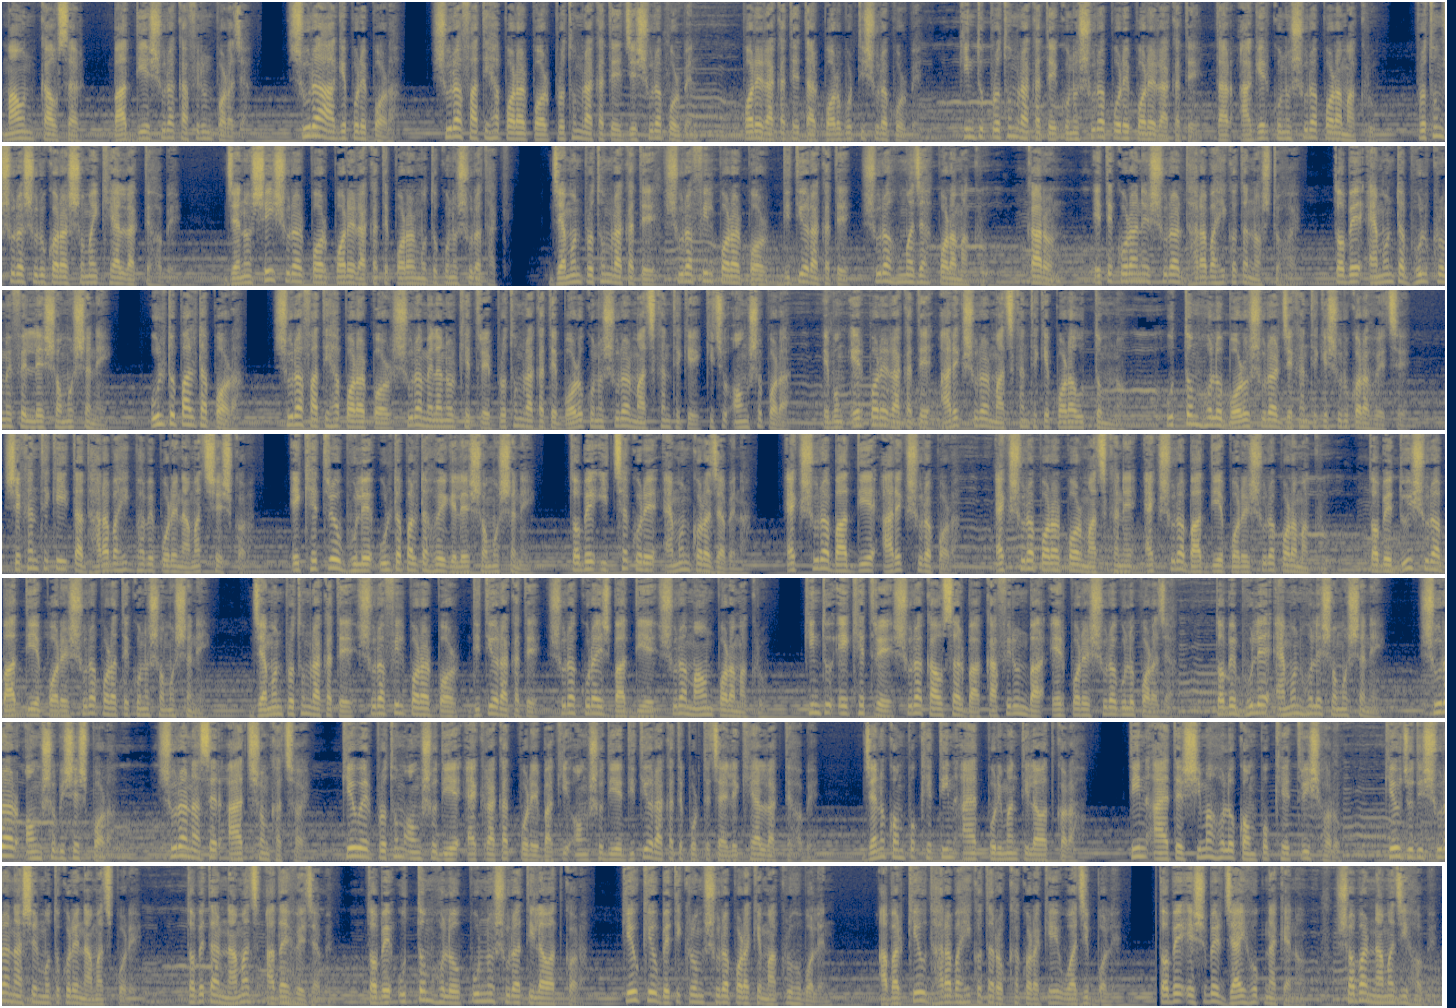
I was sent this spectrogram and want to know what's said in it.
মাউন কাউসার, বাদ দিয়ে সুরা কাফিরুন পড়া যায় সুরা আগে পড়ে পড়া। সুরা ফাতিহা পড়ার পর প্রথম রাকাতে যে সুরা পড়বেন, পরে রাকাতে তার পরবর্তী সুরা পড়বে কিন্তু প্রথম রাকাতে কোনো সুরা পড়ে পরে রাকাতে তার আগের কোনো সুরা পড়া মাকরু। প্রথম সুরা শুরু করার সময় খেয়াল রাখতে হবে, যেন সেই সুরার পর পরে রাকাতে পড়ার মতো কোনো সুরা থাকে। যেমন প্রথম রাকাতে সুরা ফিল পড়ার পর দ্বিতীয় রাকাতে সুরা হুমাজাহ পড়া মাকরু। কারণ এতে কোরআনের সুরার ধারাবাহিকতা নষ্ট হয়। তবে এমনটা ভুল ক্রমে ফেললে সমস্যা নেই। উল্টোপাল্টা পড়া। সুরা ফাতিহা পড়ার পর সুরা মেলানোর ক্ষেত্রে প্রথম রাকাতে বড় কোনো সুরার মাঝখান থেকে কিছু অংশ পড়া এবং এরপরে রাকাতে আরেক সুরার মাঝখান থেকে পড়া উত্তম ন উত্তম হল বড় সুরার যেখান থেকে শুরু করা হয়েছে। সেখান থেকেই তা ধারাবাহিকভাবে পড়ে নামাজ শেষ করা। এক্ষেত্রেও ভুলে উল্টাপাল্টা হয়ে গেলে সমস্যা নেই। তবে ইচ্ছা করে এমন করা যাবে না। এক সুরা বাদ দিয়ে আরেক সুরা পড়া। এক সুরা পড়ার পর মাঝখানে এক সুরা বাদ দিয়ে পরে সুরা পড়া মাখরু। তবে দুই সুরা বাদ দিয়ে পরে সুরা পড়াতে কোনো সমস্যা নেই। যেমন প্রথম রাকাতে সুরা ফিল পড়ার পর দ্বিতীয় রাকাতে সুরা কুরাইশ বাদ দিয়ে সুরা মাউন পড়া মাকরু কিন্তু ক্ষেত্রে সুরা কাউসার বা কাফিরুন বা এর পরের সুরাগুলো পড়া যায়। তবে ভুলে এমন হলে সমস্যা নেই। সুরার অংশবিশেষ পড়া। সুরা নাসের আয়াত সংখ্যা ছয়। কেউ এর প্রথম অংশ দিয়ে এক রাকাত পড়ে বাকি অংশ দিয়ে দ্বিতীয় রাকাতে পড়তে চাইলে খেয়াল রাখতে হবে। যেন কমপক্ষে তিন আয়াত পরিমাণ তিলাওয়াত করা হয়। তিন আয়াতের সীমা হল কমপক্ষে ত্রিশ হরফ। কেউ যদি সুরা নাশের মতো করে নামাজ পড়ে, তবে তার নামাজ আদায় হয়ে যাবে। তবে উত্তম হল পূর্ণ সুরা তিলাওয়াত করা। কেউ কেউ ব্যতিক্রম সুরা পড়াকে মাকরুহ বলেন, আবার কেউ ধারাবাহিকতা রক্ষা করাকে ওয়াজিব বলে। তবে এসবের যাই হোক না কেন, সবার নামাজই হবে।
